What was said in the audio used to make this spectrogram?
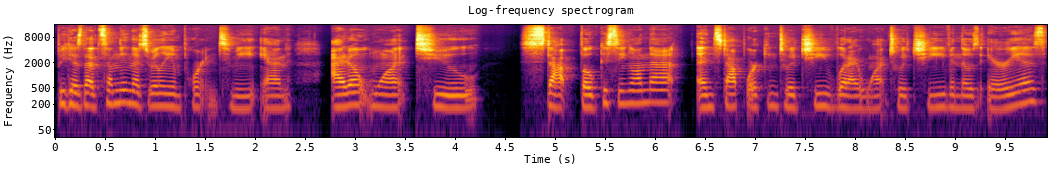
because that's something that's really important to me. And I don't want to stop focusing on that and stop working to achieve what I want to achieve in those areas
